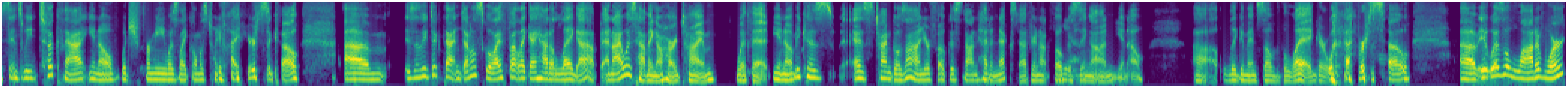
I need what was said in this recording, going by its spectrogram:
since we took that, you know, which for me was like almost 25 years ago, um, since we took that in dental school, I felt like I had a leg up, and I was having a hard time with it, you know, because as time goes on, you're focused on head and neck stuff. You're not focusing yeah. on, you know, uh, ligaments of the leg or whatever. So uh, it was a lot of work.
